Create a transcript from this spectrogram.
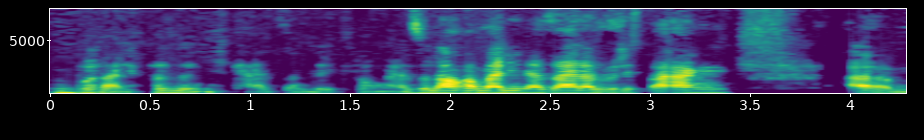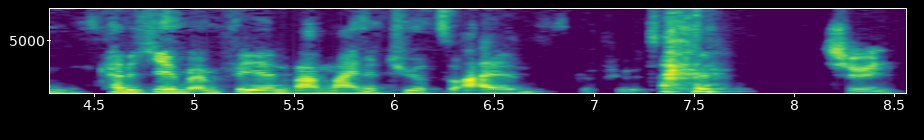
im Bereich Persönlichkeitsentwicklung. Also Laura Marlina Seiler würde ich sagen, ähm, kann ich jedem empfehlen, war meine Tür zu allem geführt. Schön.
